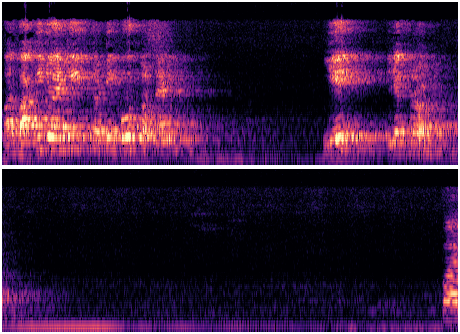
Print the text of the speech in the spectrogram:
और बाकी जो है कि 34 परसेंट ये इलेक्ट्रॉन पर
